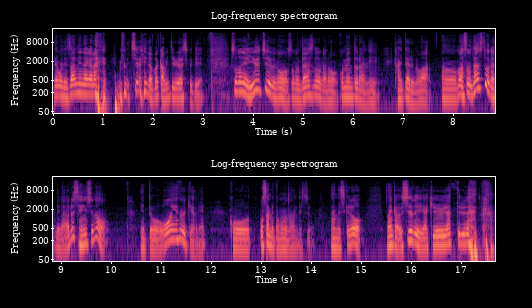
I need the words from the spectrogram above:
でもね残念ながらね みんなチアリーダーばっか見てるらしくて。そのね YouTube のそのダンス動画のコメント欄に書いてあるのはあのまあそのダンス動画っていうのはある選手のえっと応援風景をねこう収めたものなんですよなんですけどなんか後ろで野球やってるなとか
